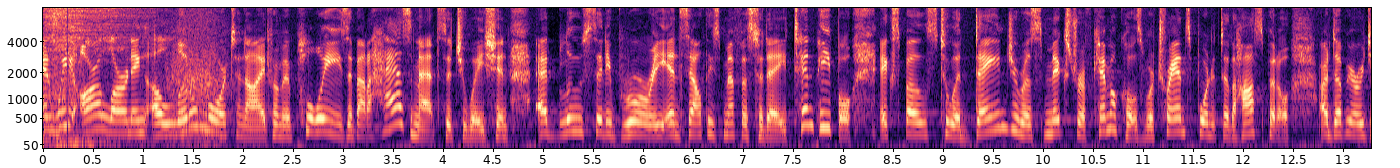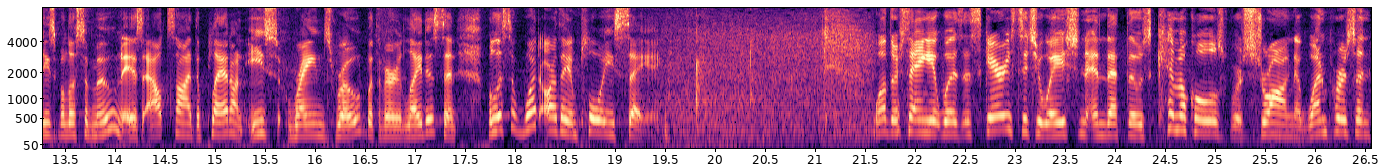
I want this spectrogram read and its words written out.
And we are learning a little more tonight from employees about a hazmat situation at Blues City Brewery in southeast Memphis today. Ten people exposed to a dangerous mixture of chemicals were transported to the hospital. Our WREG's Melissa Moon is outside the plant on East Raines Road with the very latest. And Melissa, what are the employees saying? Well, they're saying it was a scary situation and that those chemicals were strong. Now, one person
